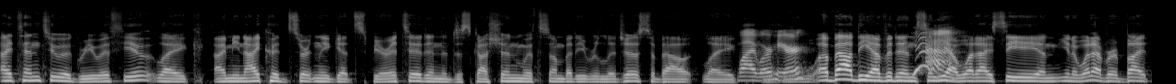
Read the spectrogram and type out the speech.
I tend to agree with you. Like, I mean, I could certainly get spirited in a discussion with somebody religious about like why we're here, about the evidence yeah. and yeah, what I see and you know whatever. But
